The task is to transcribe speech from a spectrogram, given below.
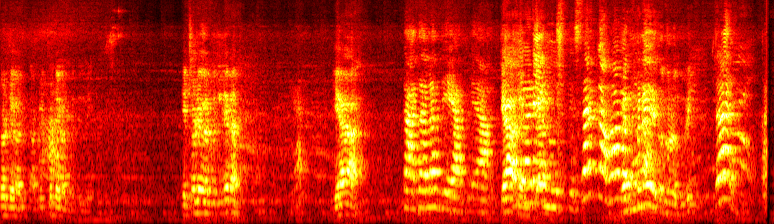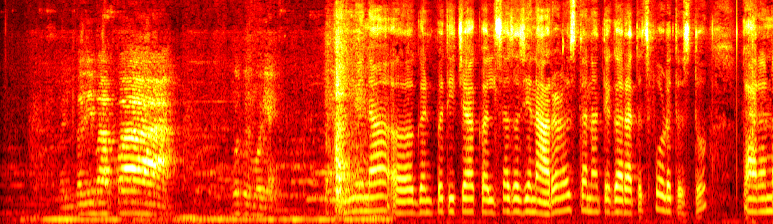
छोटे गणपती आपले छोटे. हे छोटे ना. या. दादाला दे आपल्या. क्या? येडे क्या? नुसते सर का गणपती थोडं तुम्ही? बाप्पा. मोरया आम्ही ना गणपतीच्या कलसाचं जे नारळ असतं ना ते घरातच फोडत असतो. कारण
